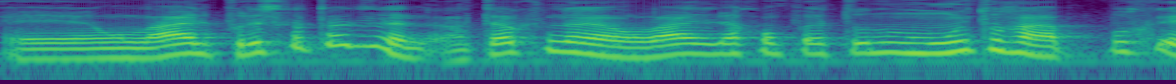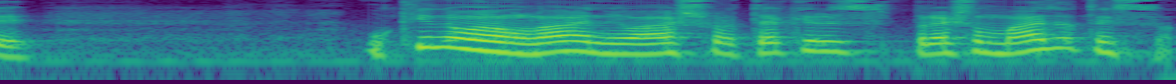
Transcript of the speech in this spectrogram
é, online, por isso que eu estou dizendo, até o que não é online, ele acompanha tudo muito rápido. Por quê? O que não é online, eu acho até que eles prestam mais atenção.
